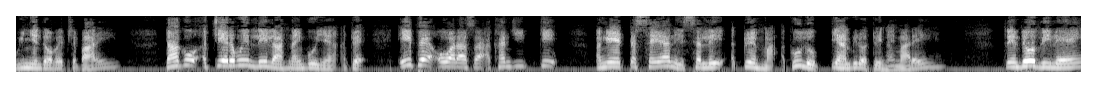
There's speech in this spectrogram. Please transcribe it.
ဝိညာဉ်တော်ပဲဖြစ်ပါတယ် ဒါကိုအကျယ်တဝင်းလေ့လာနိုင်ဖို့ရန်အတွက်အေဖက်ဩဝါဒစာအခန်းကြီး1အငယ်30ကနေ14အတွင်းမှာအခုလိုပြန်ပြီးတော့တွေ့နိုင်ပါတယ်သင်တို့သည်လည်း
